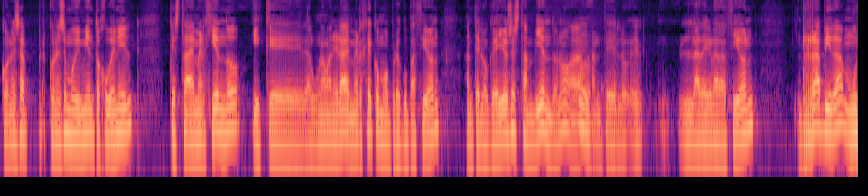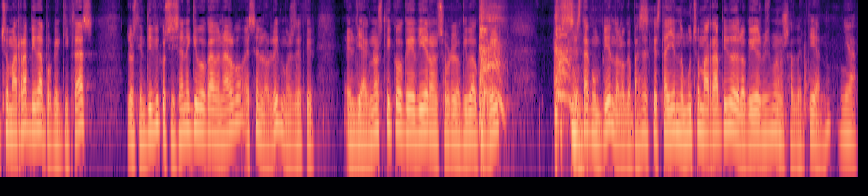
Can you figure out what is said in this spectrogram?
con, esa, con ese movimiento juvenil que está emergiendo y que de alguna manera emerge como preocupación ante lo que ellos están viendo, ¿no? Mm. Ante la degradación rápida, mucho más rápida, porque quizás los científicos, si se han equivocado en algo, es en los ritmos. Es decir, el diagnóstico que dieron sobre lo que iba a ocurrir se está cumpliendo. Lo que pasa es que está yendo mucho más rápido de lo que ellos mismos nos advertían. Ya.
